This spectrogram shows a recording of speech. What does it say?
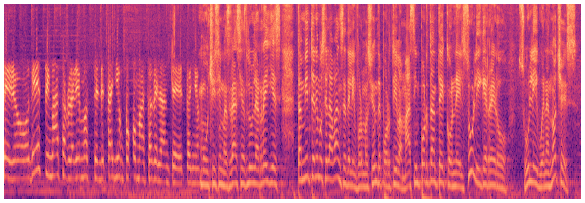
pero de esto y más hablaremos en detalle un poco más adelante, Toño. Muchísimas gracias, Lula Reyes. También tenemos el avance de la información deportiva más importante con el Zuli Guerrero. Zuli, buenas noches.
